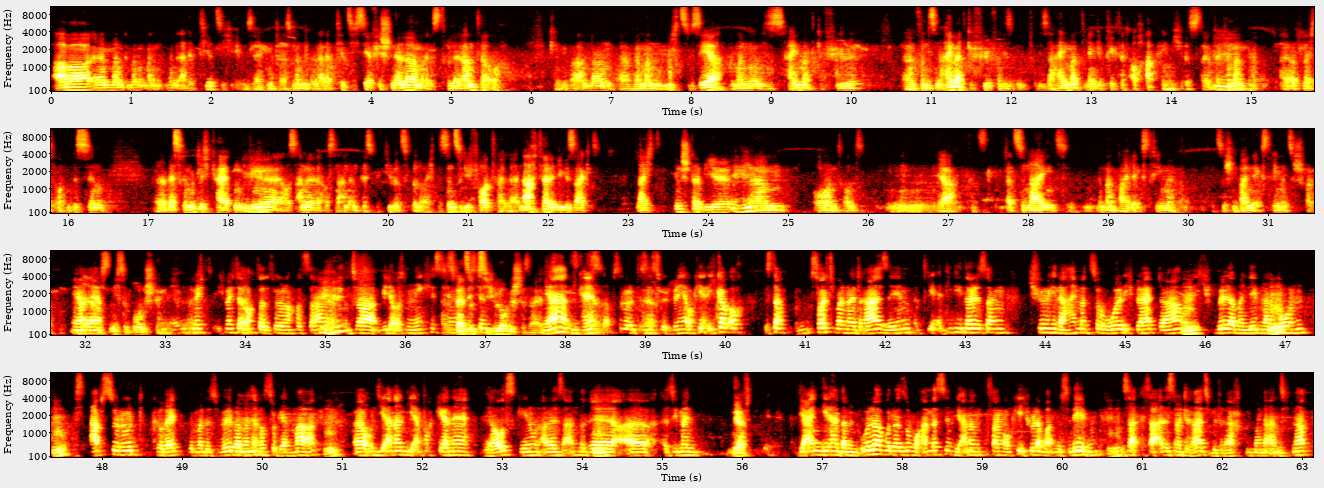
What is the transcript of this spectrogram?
Aber äh, man, man, man, man adaptiert sich eben sehr gut. Also man, man adaptiert sich sehr viel schneller, man ist toleranter auch gegenüber anderen, äh, wenn man nicht zu sehr, wenn man nur in dieses Heimatgefühl, äh, von diesem Heimatgefühl, von, diesem, von dieser Heimat, die einen geprägt hat, auch abhängig ist. Da, da kann man vielleicht auch ein bisschen äh, bessere Möglichkeiten, die Dinge aus, andere, aus einer anderen Perspektive zu beleuchten. Das sind so die Vorteile. Nachteile, wie gesagt, leicht instabil Mhm. ähm, und, und mh, ja, dazu neigend, immer beide Extreme, zwischen beiden Extremen zu schwanken. Ja, Ja. Ist nicht so bodenständig. Ich möchte, ich möchte auch dazu noch was sagen. Mhm. Und zwar wieder aus dem Nähkästchen. Also das wäre ein so psychologische Seite. Ja, das ist absolut. Das Ja. ist, bin ich okay. Ich glaube auch, das darf, sollte man neutral sehen. Die, die, die Leute sagen, ich fühle mich in der Heimat so wohl, ich bleibe da und Mhm. ich will da mein Leben lang Mhm. wohnen, Mhm. ist absolut korrekt, wenn man das will, weil man es Mhm. einfach so gern mag. Mhm. Äh, und die anderen, die einfach gerne rausgehen und alles andere, äh, also ich meine, Ja. die einen gehen halt dann in Urlaub oder so woanders hin, die anderen sagen, okay, ich will aber anders leben. Das ist ja alles neutral zu betrachten, meiner Ansicht nach.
